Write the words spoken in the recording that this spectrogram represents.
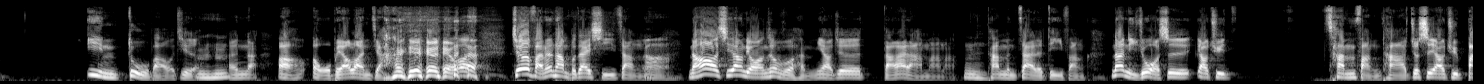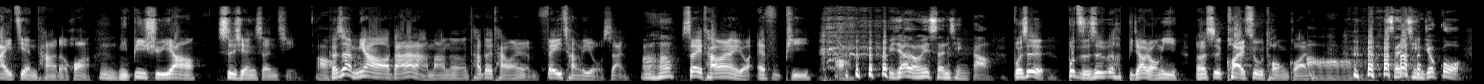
印度吧，我记得，嗯哼。嗯，那啊哦，我不要乱讲，就是反正他们不在西藏了。啊，然后西藏流亡政府很妙，就是达赖喇嘛嘛，嗯。他们在的地方。那你如果是要去参访他，就是要去拜见他的话，嗯。你必须要事先申请。哦。可是很妙哦，达赖喇嘛呢，他对台湾人非常的友善，嗯哼，所以台湾人有 FP，哦，比较容易申请到，不是不只是比较容易，而是快速通关。哦，申请就过，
